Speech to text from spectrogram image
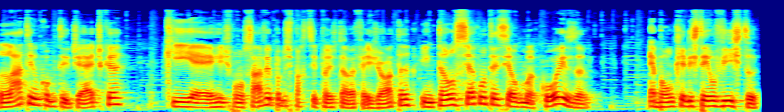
lá tem um comitê de ética que é responsável pelos participantes da UFRJ. Então, se acontecer alguma coisa, é bom que eles tenham visto.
